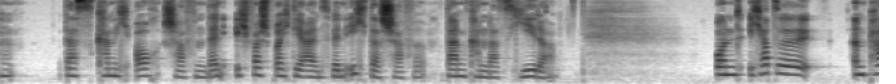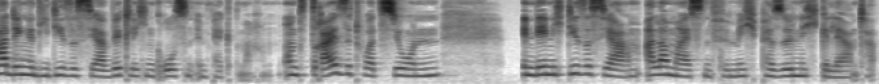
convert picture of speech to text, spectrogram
das kann ich auch schaffen. Denn ich verspreche dir eins, wenn ich das schaffe, dann kann das jeder. Und ich hatte ein paar Dinge, die dieses Jahr wirklich einen großen Impact machen. Und drei Situationen, in denen ich dieses Jahr am allermeisten für mich persönlich gelernt habe,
